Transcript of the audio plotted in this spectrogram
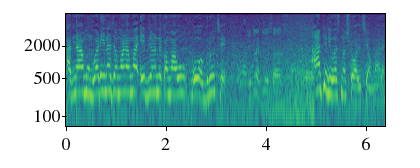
આજના મોંઘવારીના જમાનામાં એક જણને કમાવવું બહુ અઘરું છે. આઠ દિવસનો સ્ટોલ છે અમારે.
